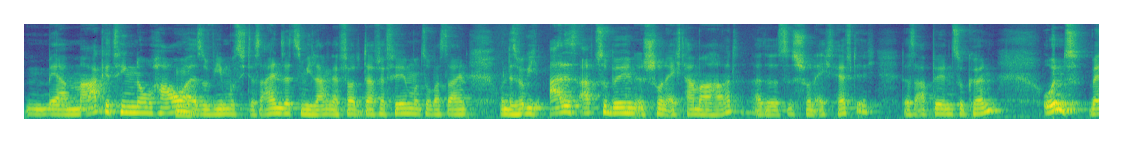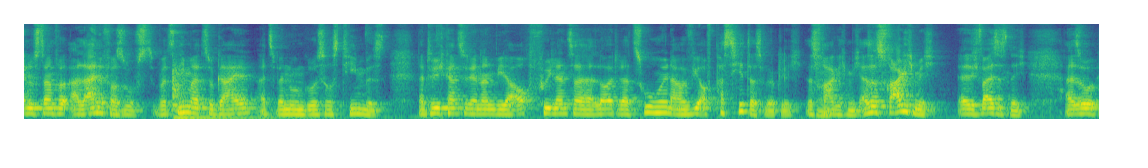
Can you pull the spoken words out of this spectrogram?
mehr Marketing-Know-how, mhm. also wie muss ich das einsetzen, wie lang darf, darf der Film und sowas sein. Und das wirklich alles abzubilden, ist schon echt hammerhart. Also es ist schon echt heftig, das abbilden zu können. Und wenn du es dann alleine versuchst, wird es niemals so geil, als wenn du ein größeres Team bist. Natürlich kannst du dir dann wieder auch Freelancer-Leute dazu holen, aber wie oft passiert das wirklich? Das mhm. frage ich mich. Also das frage ich mich. Also ich weiß es nicht. Also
